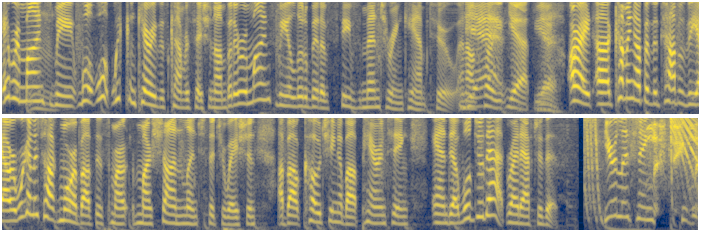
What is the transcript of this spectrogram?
It reminds me. Well, well, we can carry this conversation on, but it reminds me a little bit of Steve's mentoring camp too. And I'll tell you, Yes, yeah, yes. All right, uh, coming up at the top of the hour, we're going to talk more about this Mar- Marshawn Lynch situation, about coaching, about parenting, and uh, we'll do that right after this. You're listening to the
